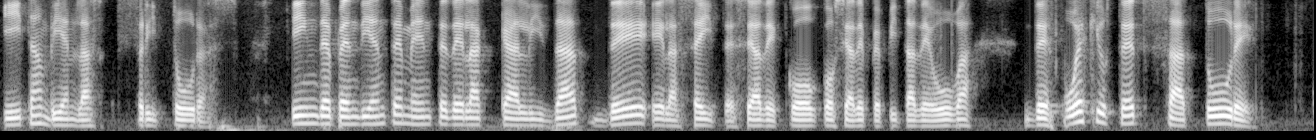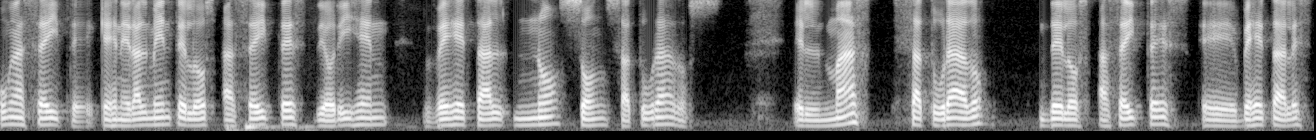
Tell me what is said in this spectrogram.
y también las frituras, independientemente de la calidad del aceite, sea de coco, sea de pepita de uva, después que usted sature un aceite, que generalmente los aceites de origen vegetal no son saturados. El más saturado de los aceites eh, vegetales,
